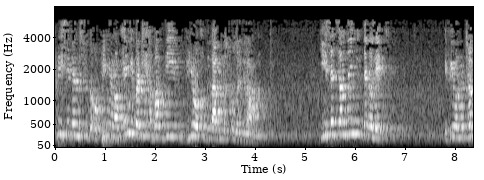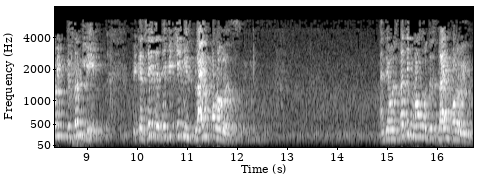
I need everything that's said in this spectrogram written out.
precedence to the opinion of anybody above the view of Abdullah bin Mas'ud He said something, that was it. If you want to term it differently, we can say that they became his blind followers. And there was nothing wrong with this blind following.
